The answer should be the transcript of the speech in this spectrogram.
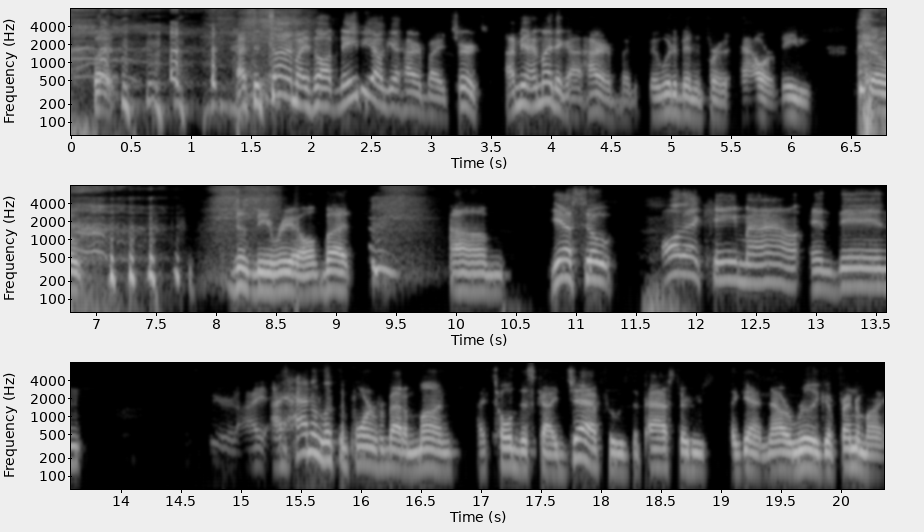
but at the time, I thought maybe I'll get hired by a church. I mean, I might have got hired, but it would have been for an hour, maybe. So, just being real. But um, yeah, so all that came out, and then weird. I, I hadn't looked at porn for about a month. I told this guy Jeff, who was the pastor, who's again now a really good friend of mine,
